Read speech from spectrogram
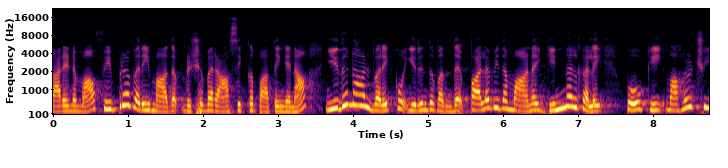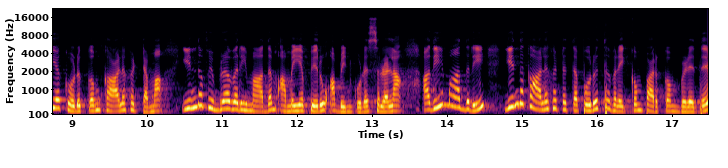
காரணமாக பிப்ரவரி மாதம் ரிஷப ராசிக்கு பார்த்தீங்கன்னா இது நாள் வரைக்கும் இருந்து வந்த பலவிதமான இன்னல்களை போக்கி மகிழ்ச்சியை கொடுக்கும் காலகட்டமாக இந்த பிப்ரவரி மாதம் அமையப்பெறும் அப்படின்னு கூட சொல்லலாம். அதே மாதிரி இந்த காலகட்டத்தை பொறுத்த வரைக்கும் பார்க்கும் பொழுது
